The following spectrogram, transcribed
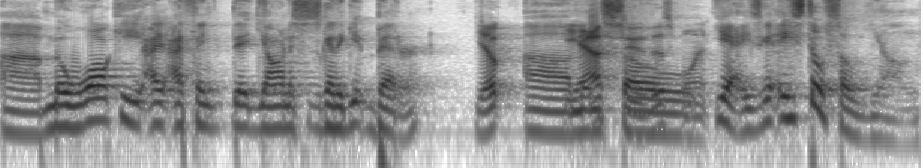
Uh, Milwaukee, I, I think that Giannis is going to get better. Yep. Um, and has to at this point. Yeah, he's he's still so young.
